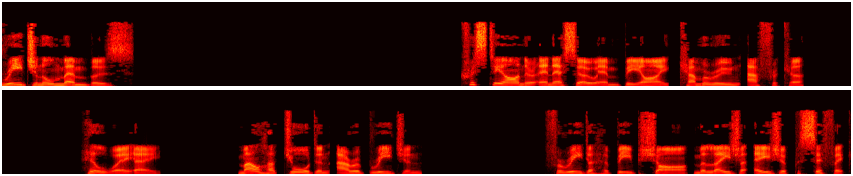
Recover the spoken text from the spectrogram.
Regional members Christiana Nsombi Cameroon Africa Hilwe A Malha Jordan Arab region. Farida Habib Shah Malaysia Asia Pacific.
